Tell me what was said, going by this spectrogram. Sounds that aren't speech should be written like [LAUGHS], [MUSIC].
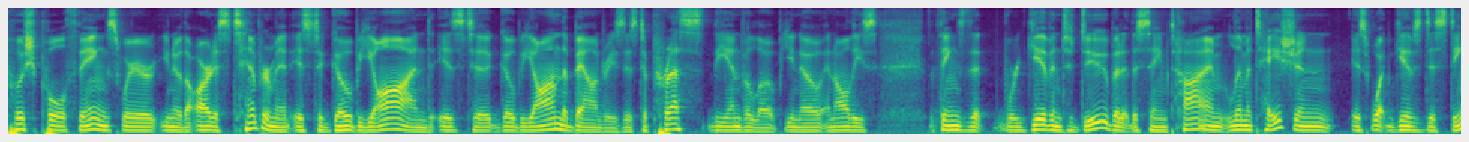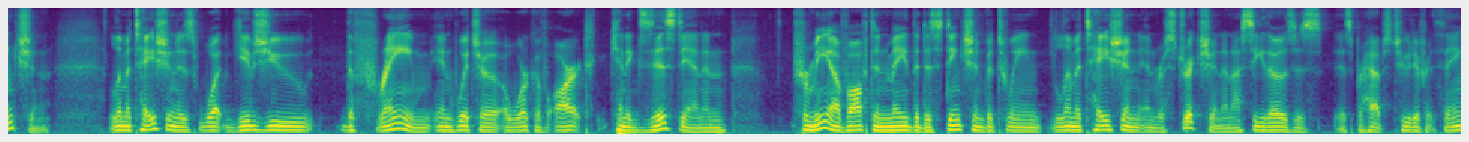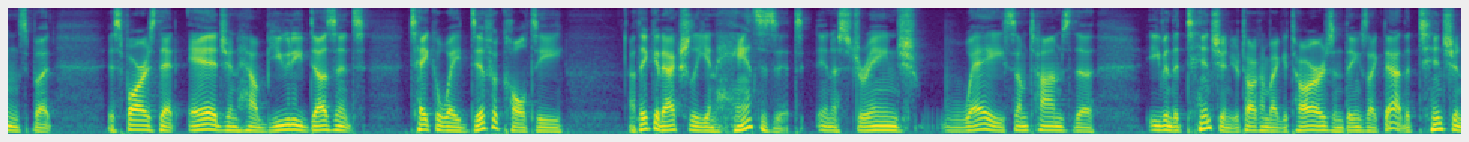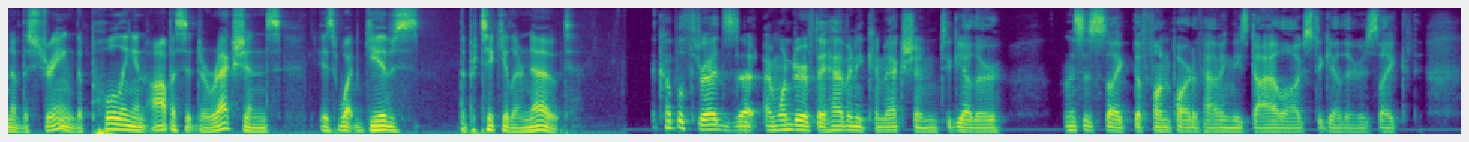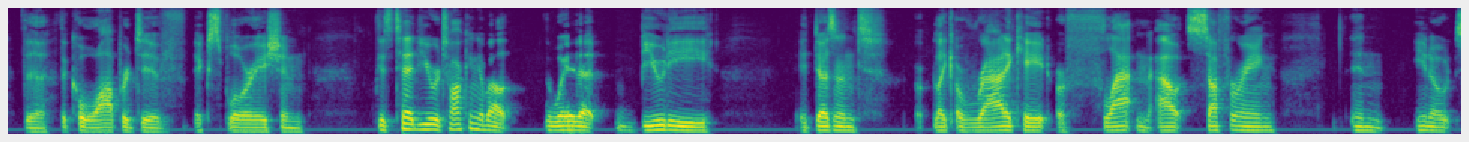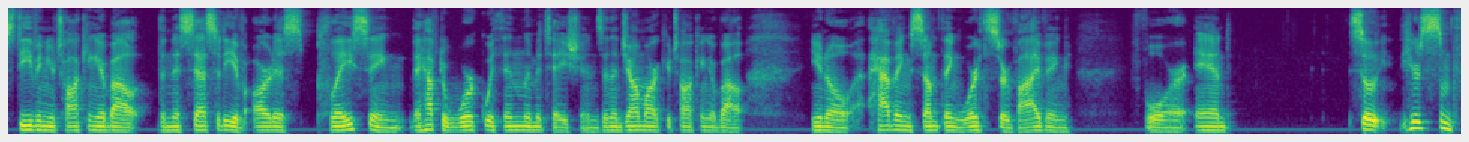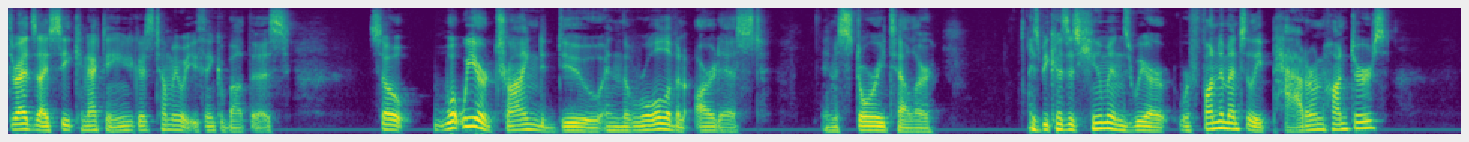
push pull things where you know the artist's temperament is to go beyond is to go beyond the boundaries is to press the envelope you know and all these things that we're given to do but at the same time limitation is what gives distinction limitation is what gives you the frame in which a, a work of art can exist in and for me, I've often made the distinction between limitation and restriction, and I see those as, as perhaps two different things. But as far as that edge and how beauty doesn't take away difficulty, I think it actually enhances it in a strange way. Sometimes the even the tension you're talking about guitars and things like that, the tension of the string, the pulling in opposite directions is what gives the particular note. A couple threads that I wonder if they have any connection together. And this is like the fun part of having these dialogues together is like the the cooperative exploration. Because ted you were talking about the way that beauty it doesn't like eradicate or flatten out suffering. And you know stephen you're talking about the necessity of artists placing they have to work within limitations. And then john mark you're talking about you know having something worth surviving for. And so here's some threads I see connecting. You guys tell me what you think about this. So, what we are trying to do and the role of an artist and a storyteller is because as humans we are we're fundamentally pattern hunters.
